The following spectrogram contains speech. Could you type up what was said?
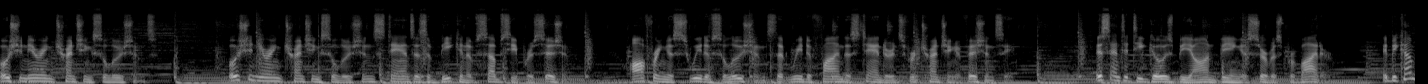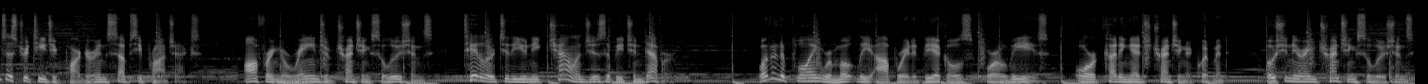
Oceaneering Trenching Solutions Oceaneering Trenching Solutions stands as a beacon of subsea precision, offering a suite of solutions that redefine the standards for trenching efficiency. This entity goes beyond being a service provider. It becomes a strategic partner in subsea projects, offering a range of trenching solutions tailored to the unique challenges of each endeavor. Whether deploying remotely operated vehicles, or ROVs, or cutting-edge trenching equipment, Oceaneering Trenching Solutions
